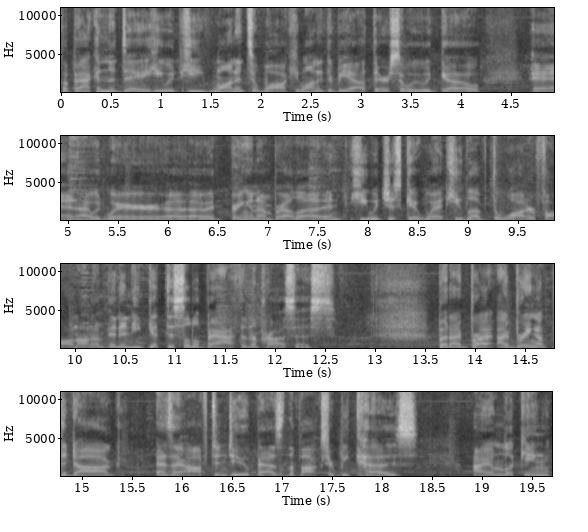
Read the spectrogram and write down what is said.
But back in the day, he would he wanted to walk. He wanted to be out there, so we would go, and I would wear uh, I'd bring an umbrella, and he would just get wet. He loved the water falling on him, and then he'd get this little bath in the process. But I brought I bring up the dog as I often do, Basil the boxer, because I am looking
